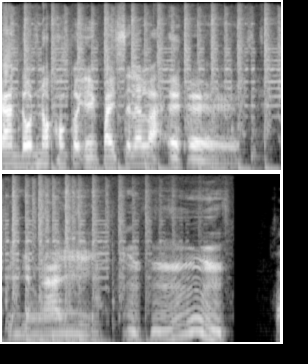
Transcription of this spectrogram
การโดนน็อกของตัวเองไปเสียแล้วล่ะเออเออเป็นยังไงอืมอืมขอ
